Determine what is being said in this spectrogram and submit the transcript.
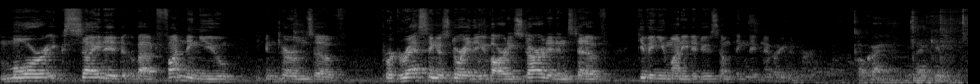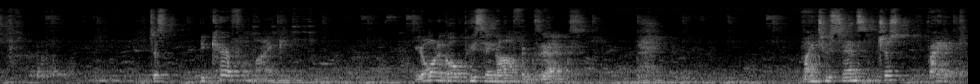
more excited about funding you in terms of progressing a story that you've already started instead of giving you money to do something they've never even heard. Okay, thank you. Just be careful, Mike. You don't want to go pissing off execs. My two cents, just write it.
